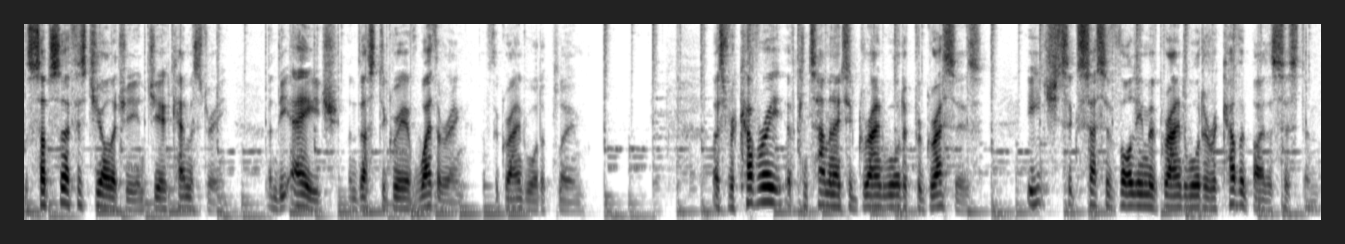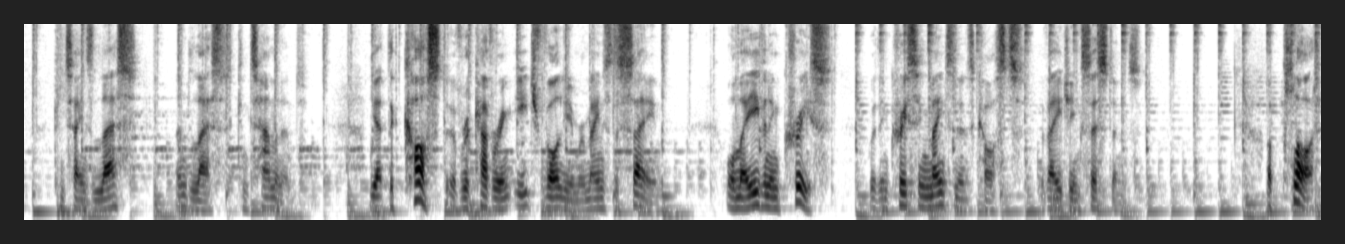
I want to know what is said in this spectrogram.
the subsurface geology and geochemistry, and the age and thus degree of weathering of the groundwater plume. As recovery of contaminated groundwater progresses, each successive volume of groundwater recovered by the system contains less and less contaminant. Yet the cost of recovering each volume remains the same, or may even increase with increasing maintenance costs of ageing systems. A plot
